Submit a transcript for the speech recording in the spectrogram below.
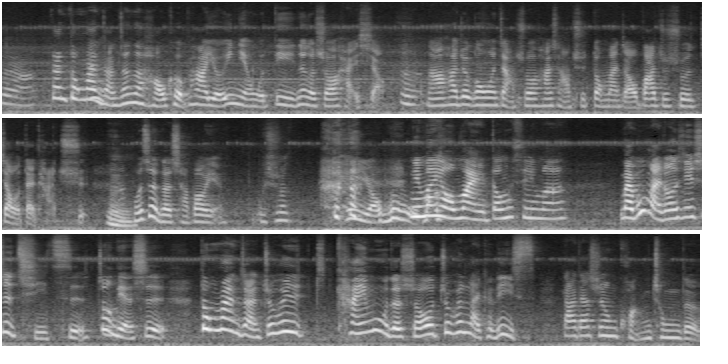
对啊，但动漫展真的好可怕。有一年我弟那个时候还小，嗯然后他就跟我讲说他想要去动漫展，我爸就说叫我带他去，嗯我整个傻爆眼，我说可以饶过我。你们有买东西吗？买不买东西是其次，重点是动漫展就会开幕的时候就会 like this，大家是用狂冲的，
